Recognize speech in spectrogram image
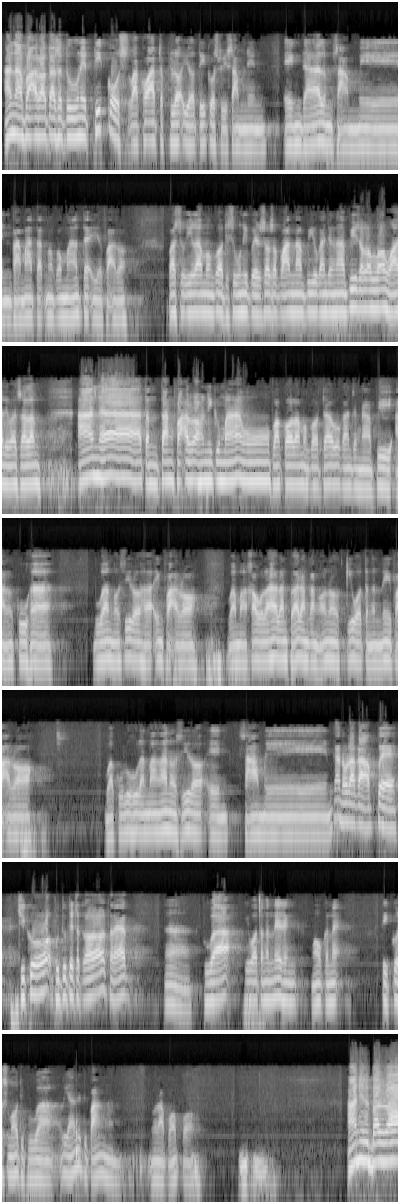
Anak Pak Rota setuhune tikus wakoat ceblok ya tikus wisamnin ing dalem samin pamatat mongko matek ya Pak Rota. Pasuila mongko disuni pirsa sapa Nabi Kanjeng Nabi sallallahu alaihi wasallam anha tentang fa'rah niku mau. Pakola mongko dawuh Kanjeng Nabi alkuha buang siraha ing fa'rah wa ma khaulaha lan barang kang ana kiwa tengene fa'rah wa kuluhu lan mangan sira ing samin. Kan ora kabeh. Jiko buntute cekel tret nah buak kiwa tengene sing mau kena tikus mau dibuak liyane dipangan. Ora apa-apa. Anil Barra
